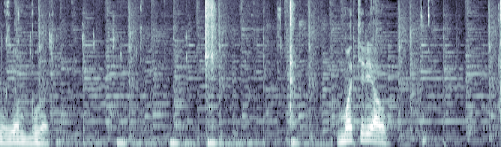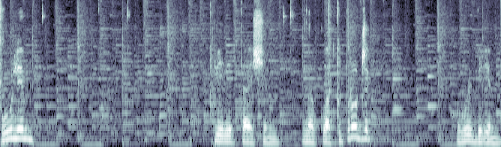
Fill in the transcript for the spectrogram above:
назовем Bullet. Материал пули перетащим на вкладку Project, выберем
